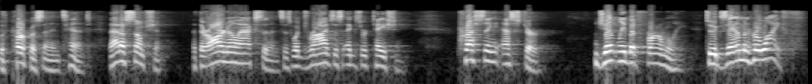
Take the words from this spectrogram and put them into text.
with purpose and intent, that assumption that there are no accidents is what drives this exhortation. Pressing Esther gently but firmly, to examine her life,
